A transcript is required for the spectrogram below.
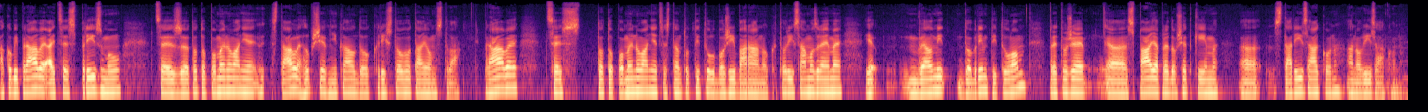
Akoby práve aj cez prízmu, cez toto pomenovanie stále hĺbšie vnikal do Kristovho tajomstva. Práve cez toto pomenovanie, cez tento titul Boží baránok, ktorý samozrejme je veľmi dobrým titulom, pretože e, spája predovšetkým e, starý zákon a nový zákon.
